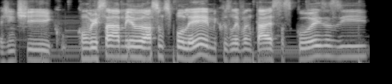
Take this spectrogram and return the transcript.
A gente conversar meio assuntos polêmicos, levantar essas coisas e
